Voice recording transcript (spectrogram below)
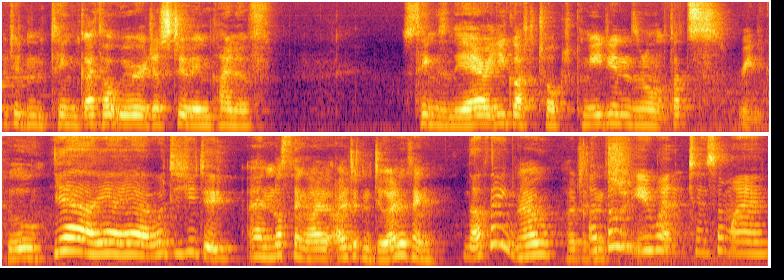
I didn't think. I thought we were just doing kind of things in the air. You got to talk to comedians and all. That's really cool. Yeah, yeah, yeah. What did you do? And nothing. I, I didn't do anything. Nothing. No, I I didn't. I thought you went to somewhere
